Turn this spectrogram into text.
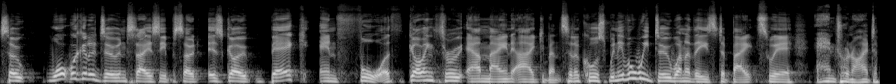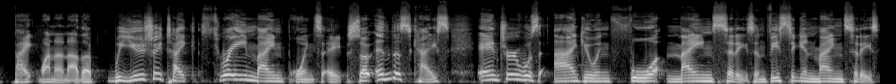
So, what we're going to do in today's episode is go back and forth going through our main arguments. And of course, whenever we do one of these debates where Andrew and I debate one another, we usually take three main points each. So, in this case, Andrew was arguing for main cities, investing in main cities.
